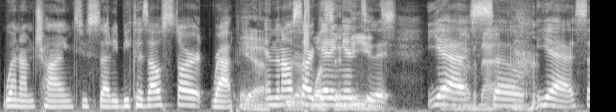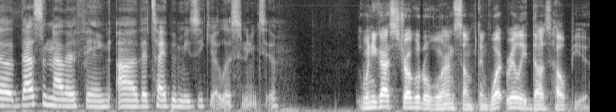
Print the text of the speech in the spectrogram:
when I'm trying to study because I'll start rapping Yeah. and then I'll Yeah. start Once getting it into it. Yeah, so yeah, so that's another thing. Uh, the type of music you're listening to. When you guys struggle to learn something, what really does help you?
